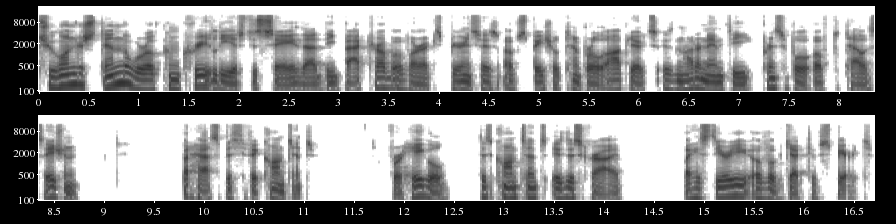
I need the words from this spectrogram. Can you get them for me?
To understand the world concretely is to say that the backdrop of our experiences of spatial temporal objects is not an empty principle of totalization, but has specific content. For Hegel, this content is described by his theory of objective spirit.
